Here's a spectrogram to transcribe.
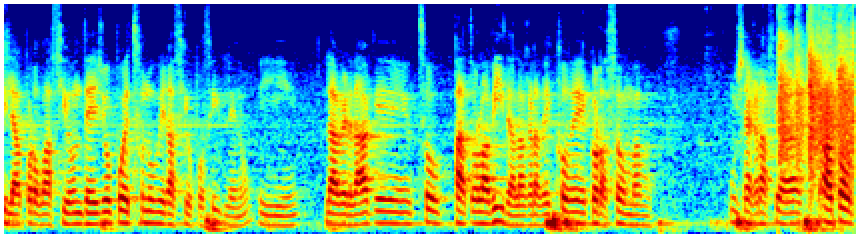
sin la aprobación de ellos, pues esto no hubiera sido posible, ¿no? Y la verdad que esto para toda la vida, lo agradezco de corazón, vamos. Muchas gracias a todos.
